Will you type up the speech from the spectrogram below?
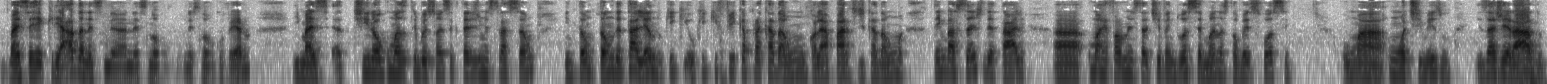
vai ser recriada nesse, né, nesse, novo, nesse novo governo, e mas uh, tira algumas atribuições da Secretaria de Administração, então estão detalhando o que, que o que, que fica para cada um, qual é a parte de cada uma, tem bastante detalhe. Uh, uma reforma administrativa em duas semanas talvez fosse uma, um otimismo exagerado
